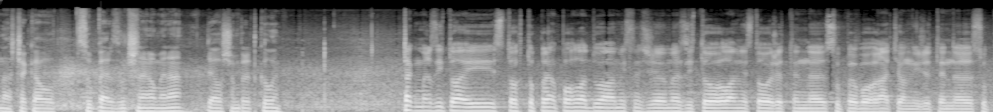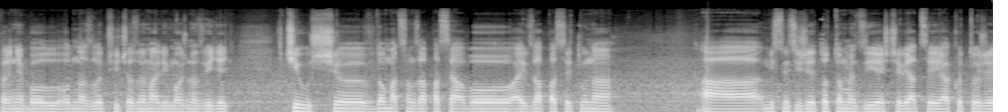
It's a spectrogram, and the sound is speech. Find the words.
nás čakal super zvučného mena v ďalšom predkole? Tak mrzí to aj z tohto pohľadu a myslím si, že mrzí to hlavne z toho, že ten super bol hrateľný, že ten super nebol od nás lepší, čo sme mali možnosť vidieť či už v domácom zápase alebo aj v zápase tu na a myslím si, že toto medzi ešte viacej ako to, že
